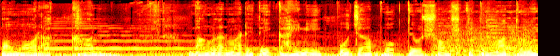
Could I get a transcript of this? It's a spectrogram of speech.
অমর আখ্যান। বাংলার মাটিতে এই কাহিনী পূজা, ভক্তি ও সংস্কৃতির মাধ্যমে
